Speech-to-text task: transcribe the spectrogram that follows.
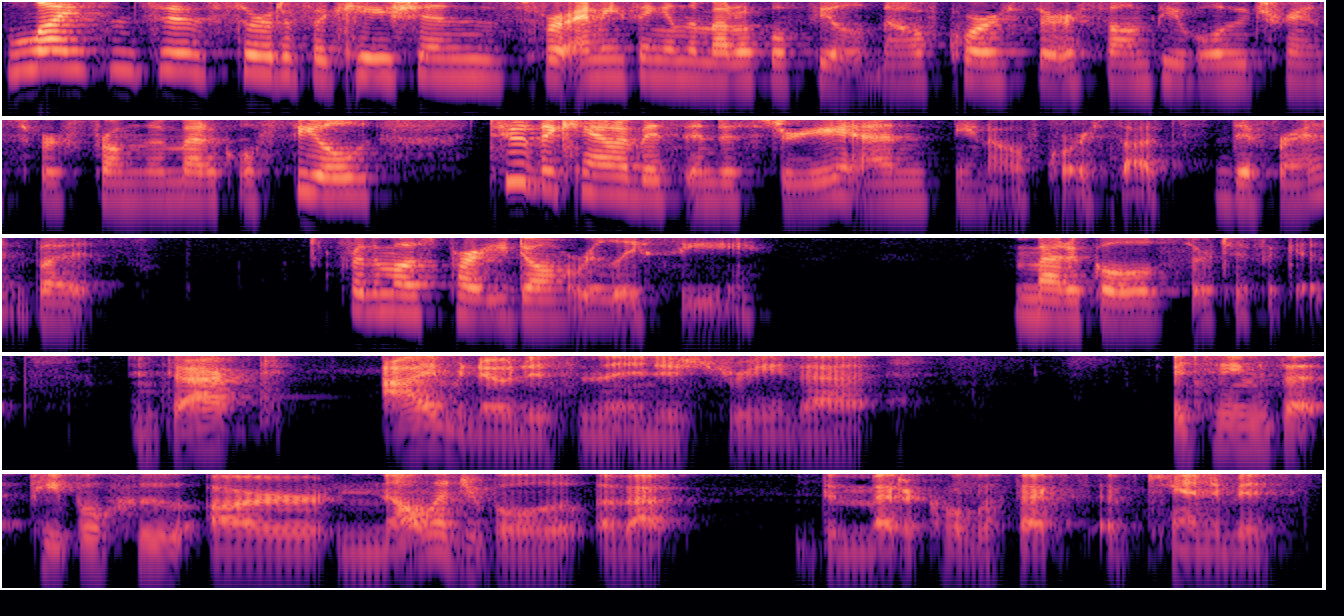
licenses, certifications for anything in the medical field. Now, of course, there are some people who transfer from the medical field to the cannabis industry and, you know, of course that's different, but for the most part you don't really see medical certificates. In fact, I've noticed in the industry that it seems that people who are knowledgeable about the medical effects of cannabis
